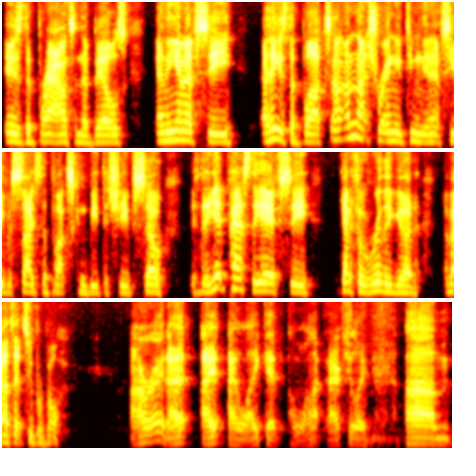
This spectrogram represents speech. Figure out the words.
is the Browns and the Bills, and the NFC I think it's the Bucs. I'm not sure any team in the NFC besides the Bucs can beat the Chiefs. So if they get past the AFC, got to feel really good about that Super Bowl. All right, I, I, I like it a lot actually. Um,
